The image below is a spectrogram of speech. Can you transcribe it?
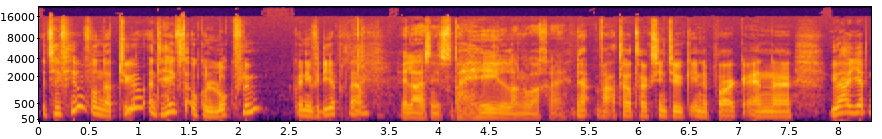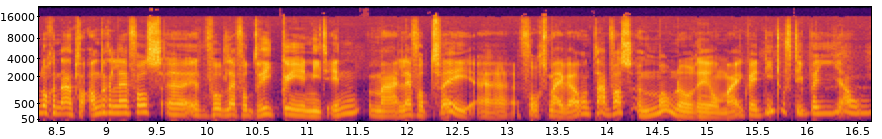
het heeft heel veel natuur en het heeft ook een lokflume. Ik weet niet of je die hebt gedaan. Helaas niet, het stond een hele lange wachtrij. Ja, waterattractie natuurlijk in het park. En eh, ja, je hebt nog een aantal andere levels. Eh, bijvoorbeeld level 3 kun je niet in. Maar level 2 eh, volgens mij wel. Want daar was een monorail. Maar ik weet niet of die bij jouw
